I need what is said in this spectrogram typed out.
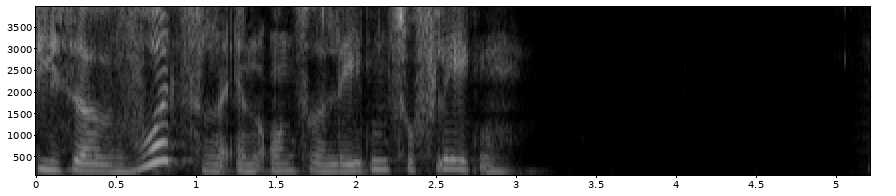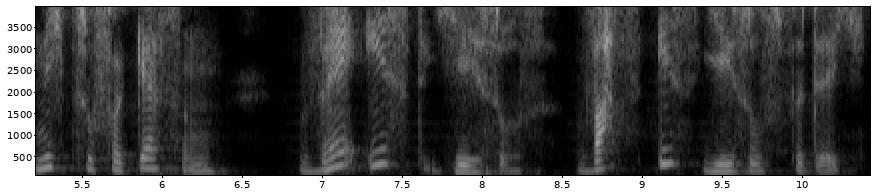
diese Wurzel in unser Leben zu pflegen. Nicht zu vergessen, wer ist Jesus? Was ist Jesus für dich?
